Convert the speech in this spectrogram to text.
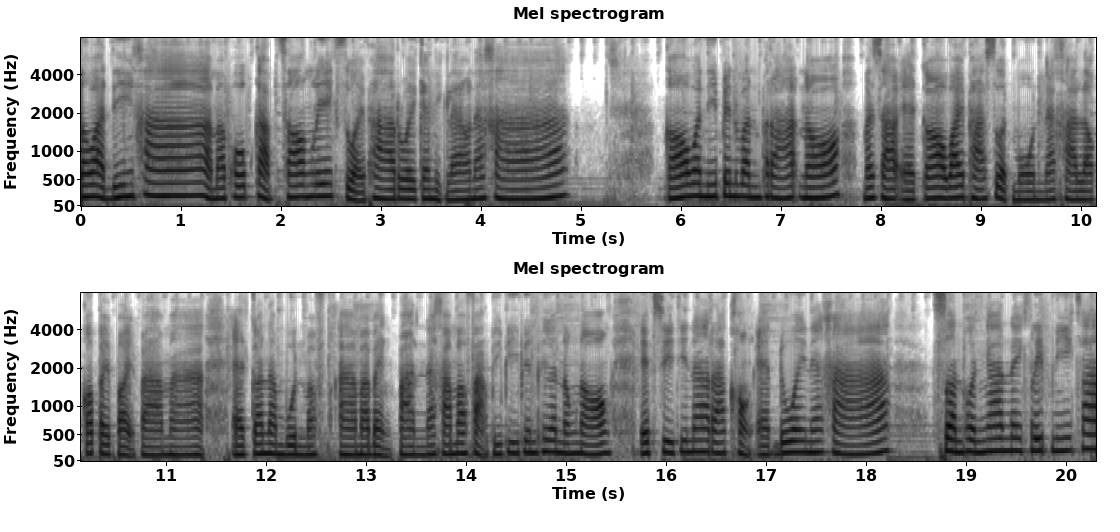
สวัสดีค่ะ มาพบกับช่องเลขสวยพารวยกันอีกแล้วนะคะ ก็วันนี้เป็นวันพระเนาะมาเช้าแอดก็ไหว้พระสวดมนต์นะคะ แล้วก็ไปปล่อยปลามา แอดก็นำบุญมาอามาแบ่งปันนะคะ มาฝากพี่ๆเพื่อนๆน้องๆ FC ที่น่ารักของแอดด้วยนะคะ ส่วนผลงานในคลิปนี้ค่ะ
